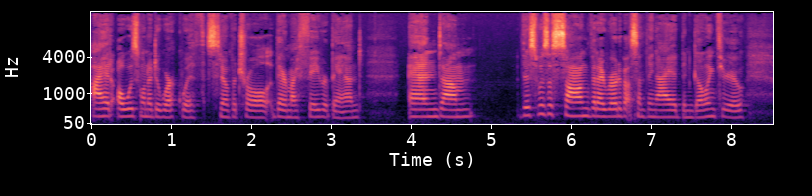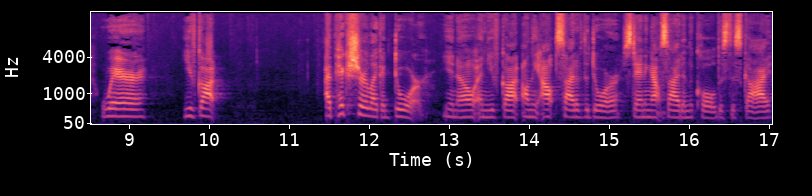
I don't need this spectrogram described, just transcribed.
I had always wanted to work with Snow Patrol. They're my favorite band. And um, this was a song that I wrote about something I had been going through where you've got, I picture like a door, you know, and you've got on the outside of the door, standing outside in the cold, is this guy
